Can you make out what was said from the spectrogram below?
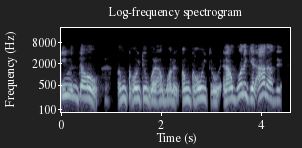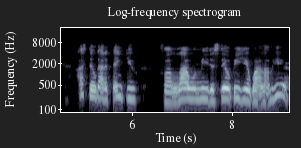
Even though I'm going through what I want to, I'm going through, and I want to get out of it. I still gotta thank you for allowing me to still be here while I'm here.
